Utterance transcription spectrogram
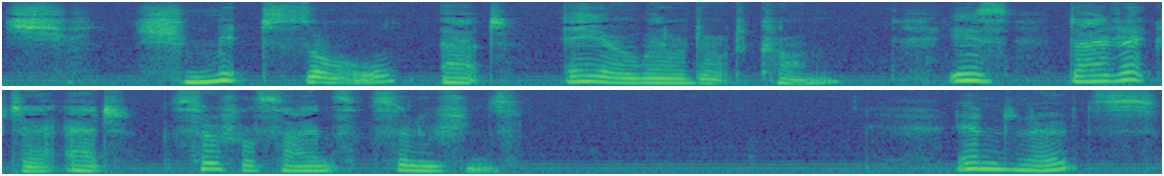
Sch- Schmidt-Zoll at AOL.com, is director at Social Science Solutions. End notes.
